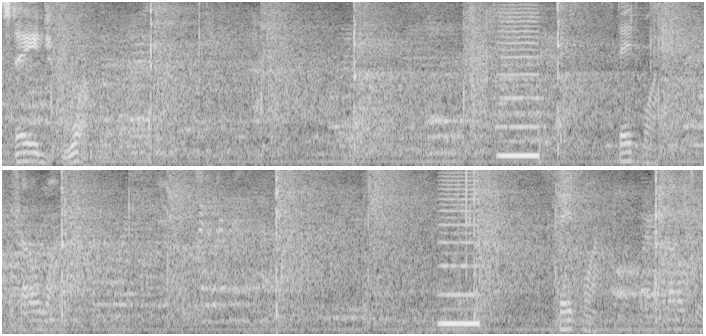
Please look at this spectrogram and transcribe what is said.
Stage one. Stage one. Shuttle one. Stage one. Shuttle two.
